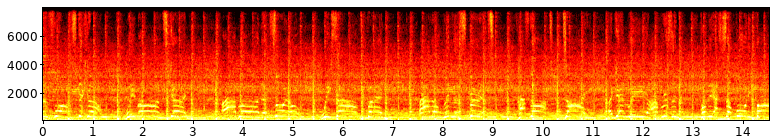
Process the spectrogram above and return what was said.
den swastika, we mourn skin, our blood and soil, we shall defend. Our no Hitler's spirit has not died. Again we have risen from the ashes of 45.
